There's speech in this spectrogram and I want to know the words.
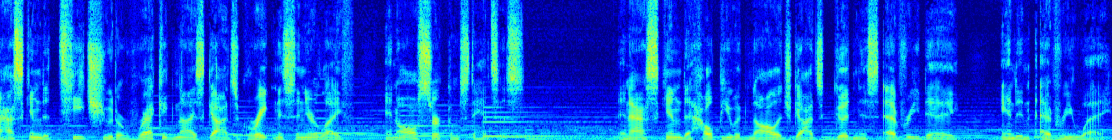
Ask Him to teach you to recognize God's greatness in your life in all circumstances. And ask Him to help you acknowledge God's goodness every day and in every way.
